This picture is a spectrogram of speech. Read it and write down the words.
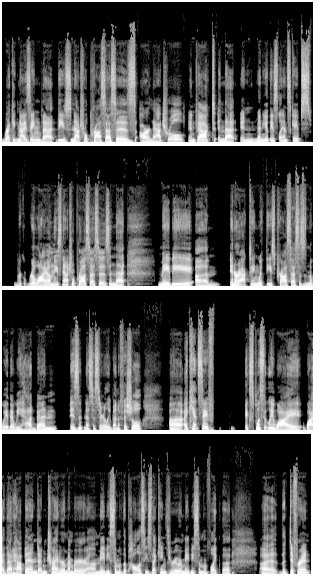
recognizing that these natural processes are natural, in fact, and that in many of these landscapes re- rely on these natural processes, and that maybe um, interacting with these processes in the way that we had been isn't necessarily beneficial. Uh, I can't say f- explicitly why why that happened. I'm trying to remember uh, maybe some of the policies that came through, or maybe some of like the uh, the different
